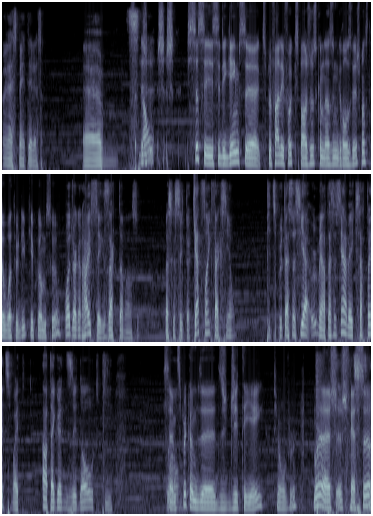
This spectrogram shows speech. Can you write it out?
un aspect intéressant. Euh, sinon... Je- je- je- Puis ça, c'est c'est des games euh, que tu peux faire des fois qui se passent juste comme dans une grosse ville. Je pense que c'était Waterdeep qui est comme ça. Ouais, Dragon Heist, c'est exactement ça. Parce que c'est que t'as 4-5 factions, puis tu peux t'associer à eux, mais en t'associant avec certains, tu vas être antagonisé d'autres, puis... C'est un petit peu comme de- du GTA, si on veut. Moi, euh, je, je ferais ça.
